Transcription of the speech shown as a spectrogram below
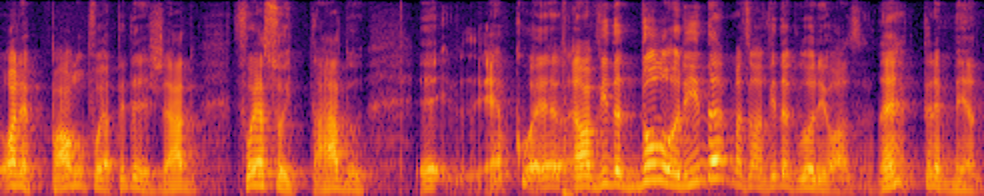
Olha, Paulo foi apedrejado, foi açoitado, é, é, é, uma vida dolorida, mas é uma vida gloriosa, né? Tremendo.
